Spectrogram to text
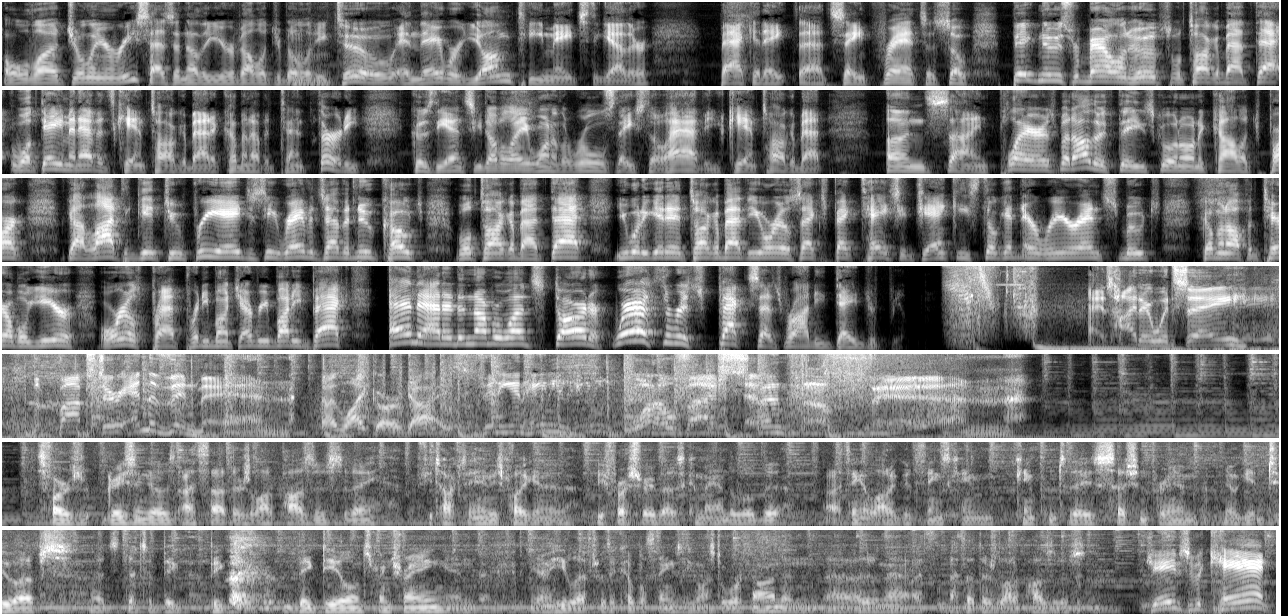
old uh, Julian Reese has another year of eligibility too, and they were young teammates together back at eight at St. Francis. So big news for Maryland hoops. We'll talk about that. Well, Damon Evans can't talk about it coming up at ten thirty because the NCAA one of the rules they still have you can't talk about unsigned players, but other things going on at College Park. We've got a lot to get to. Free agency. Ravens have a new coach. We'll talk about that. You want to get in and talk about the Orioles' expectations. Yankees still getting their rear end smooched coming off a terrible year. Orioles prep pretty much everybody back and added a number one starter. Where's the respect, says Rodney Dangerfield. As Hyder would say, the Bobster and the Vin Man. I like our guys. Vinny and Haynie, 1057 The Fan. As far as Grayson goes, I thought there's a lot of positives today. If you talk to him, he's probably going to be frustrated about his command a little bit. I think a lot of good things came came from today's session for him. You know, getting two ups that's that's a big big big deal in spring training, and you know he left with a couple of things that he wants to work on. And uh, other than that, I, th- I thought there's a lot of positives. James McCann,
